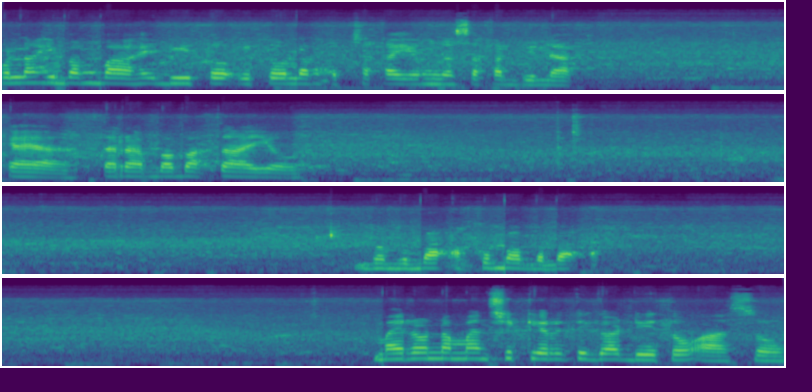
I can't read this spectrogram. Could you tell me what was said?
Walang ibang bahay dito, ito lang at saka yung nasa kabila. Kaya, tara, baba tayo. Bababa ako, bababa. Mayroon naman security guard dito, aso.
